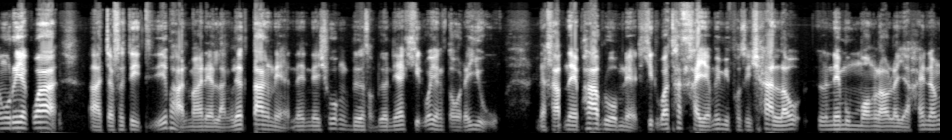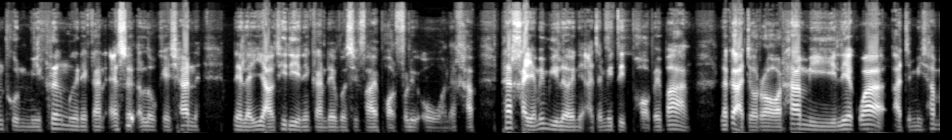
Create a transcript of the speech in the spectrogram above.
ต้องเรียกว่าอ่าจากสถิติที่ผ่านมาเนี่ยหลังเลือกตั้งเนี่ยในในช่วงเดือนสองเดือนนี้คิดว่ายังโตได้อยู่นะครับในภาพรวมเนี่ยคิดว่าถ้าใครยังไม่มี position แล้วในมุมมองเราเราอยากให้นักลงทุนมีเครื่องมือในการ asset allocation ในระยะยาวที่ดีในการ diversify portfolio นะครับถ้าใครยังไม่มีเลยเนี่ยอาจจะมีติดพอร์ตไปบ้าง แล้วก็อาจจะรอถ้ามีเรียกว่าอาจจะมีถ้า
